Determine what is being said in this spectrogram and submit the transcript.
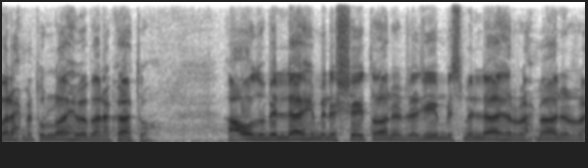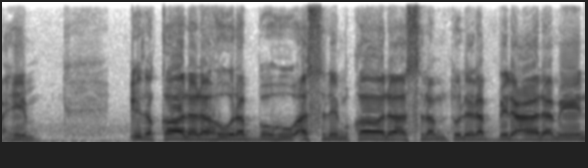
वरहमल वबरक आउज़बिल्लिमिनशैतानरजीम बसमीम इद क़ाल लहू रब्बुहु अस्लिम क़ाल अस्लमतु लिरब्बिलआलमीन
